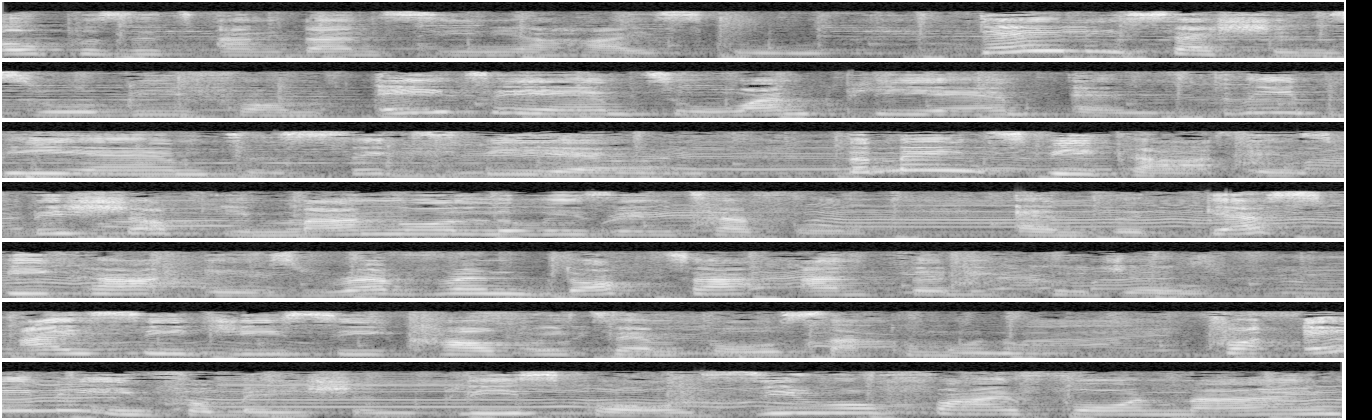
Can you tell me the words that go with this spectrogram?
opposite Andam Senior High School. Daily sessions will be from 8 a.m. to 1 p.m. and 3 p.m. to 6 p.m. The main speaker is Bishop Emmanuel Louis Nterful, and the guest speaker is Reverend Dr. Anthony Cudjoe, ICGC Calvary Temple, Sakumono. For any information, please call 0549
